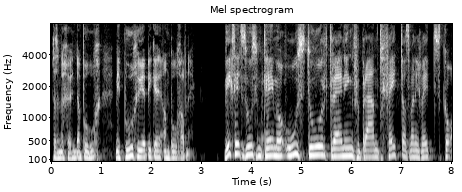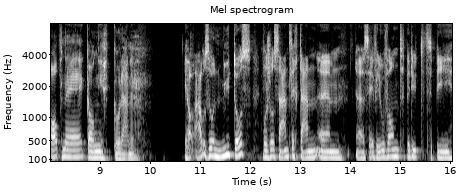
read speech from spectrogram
dass wir am Bauch mit Bauchübungen am Bauch abnehmen wie sieht es aus im Thema Ausdauertraining, verbrennt Fett? Also wenn ich will, abnehmen will, gehe ich rennen. Ja, auch so ein Mythos, der schlussendlich dann ähm, äh, sehr viel Aufwand bedeutet bei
